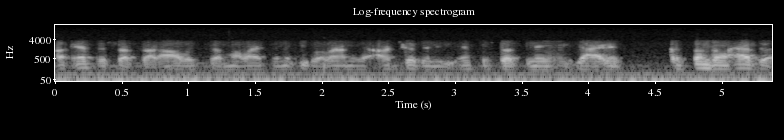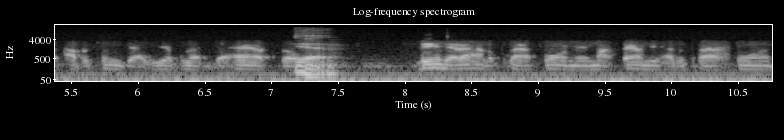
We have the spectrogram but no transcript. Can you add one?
uh, infrastructure. I always tell my wife and the people around me that our children need infrastructure and guidance because some don't have the opportunity that we are blessed to have. So yeah being that I have a platform and my family has a platform,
